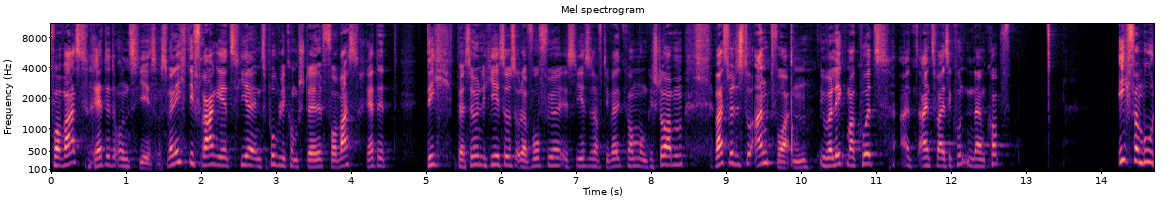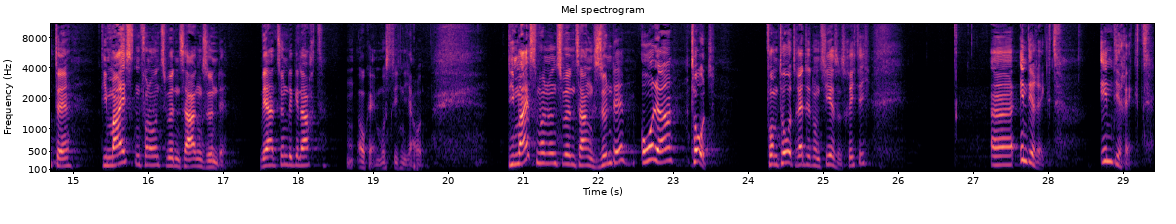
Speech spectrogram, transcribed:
vor was rettet uns Jesus? Wenn ich die Frage jetzt hier ins Publikum stelle, vor was rettet dich persönlich Jesus oder wofür ist Jesus auf die Welt gekommen und gestorben? Was würdest du antworten? Überleg mal kurz ein, zwei Sekunden in deinem Kopf. Ich vermute, die meisten von uns würden sagen Sünde. Wer hat Sünde gedacht? Okay, musste ich nicht outen. Die meisten von uns würden sagen Sünde oder Tod. Vom Tod rettet uns Jesus, richtig? Äh, indirekt. Indirekt.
